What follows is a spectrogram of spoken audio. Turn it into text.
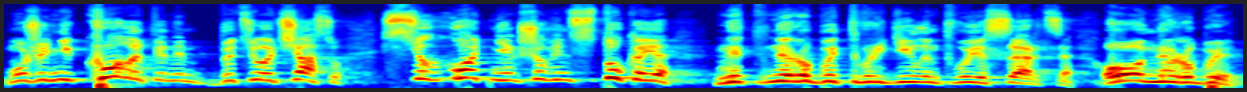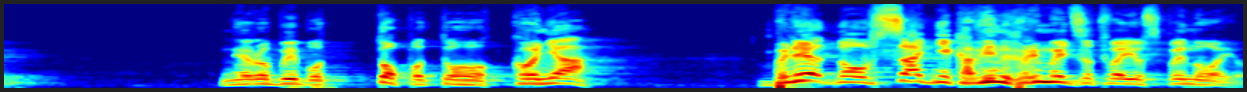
Може, ніколи ти не до цього часу. Сьогодні, якщо він стукає, не, не роби тверділим твоє серце. О, не роби. Не роби, бо топот коня, бледного всадника, він гримить за твоєю спиною.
